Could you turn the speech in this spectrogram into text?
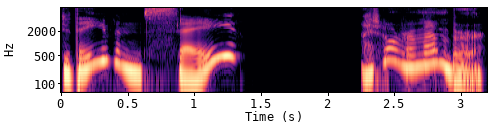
do they even say? I don't remember.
